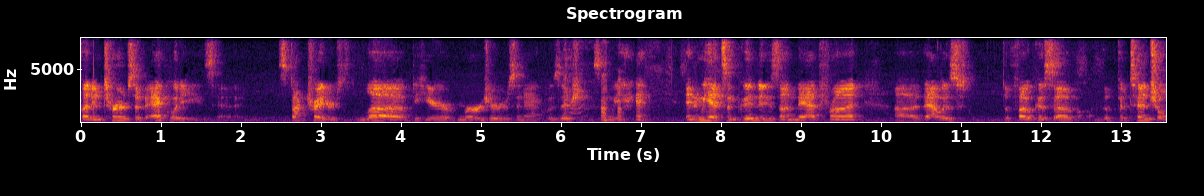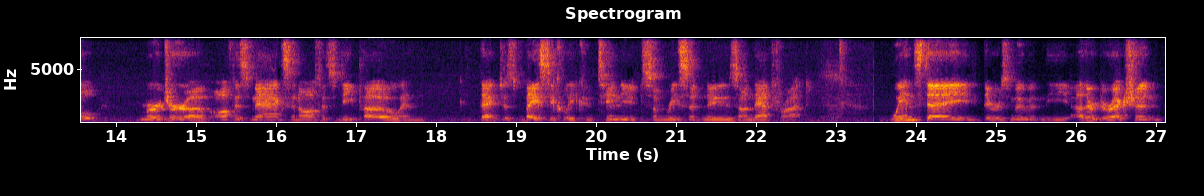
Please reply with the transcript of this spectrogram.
But in terms of equities, uh, stock traders love to hear of mergers and acquisitions, and we had, and we had some good news on that front. Uh, that was the focus of the potential merger of Office Max and Office Depot, and that just basically continued some recent news on that front. Wednesday, there was movement in the other direction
